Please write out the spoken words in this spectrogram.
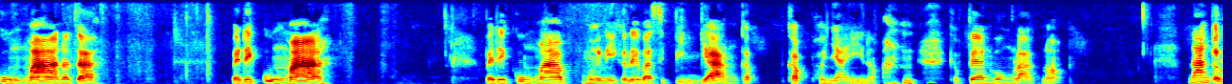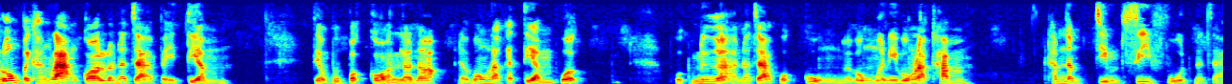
กุ้งมาเนาะจ้า ไปได้กุ้งมาไปได้กุ้งมามือนี้ก็เลยว่าสิปิ่งย่างกับกับพ่อใหญ่เนาะกับแฟนวงหลักเนาะนั่งก็ลงไปข้างล่างก่อนแล้วนะจ๊ะไปเตรียม เตรียมอุปกรณ์แล้วเนาะเดี๋ยววงหลักก็เตรียมพวกพวกเนื้อนาะจ๊ะพวกกุ้งแล้ววงมือนี้วงหลักทำทำน้ำจิ้มซีฟู้ดนะจ๊ะ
